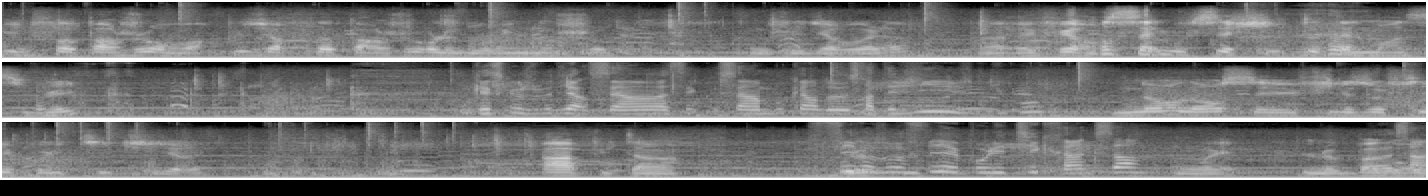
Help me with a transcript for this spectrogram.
une fois par jour, voire plusieurs fois par jour le Gorille no Show. Donc je veux dire voilà, hein, référence à Musashi totalement assumée. Qu'est-ce que je veux dire? C'est un, c'est c'est un bouquin de stratégie du coup? Non non, c'est philosophie et politique, je dirais. Ah putain, Philosophie et politique, rien que ça? Ouais. Le bas Ouais, gros ça-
